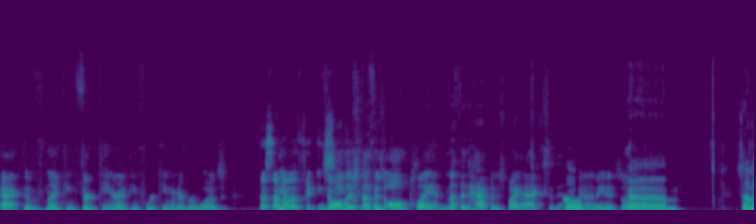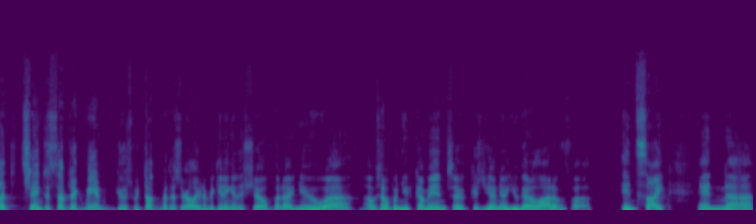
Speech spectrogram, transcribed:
Act of 1913 or 1914, whatever it was. That's another freaking So all this stuff is all planned. Nothing happens by accident. So, you know what I mean, it's all. Um, so let's change the subject. Me and Goose, we talked about this earlier in the beginning of the show, but I knew uh, I was hoping you'd come in, so because I know you got a lot of uh, insight and uh,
